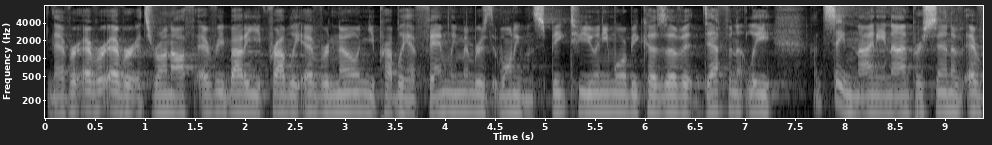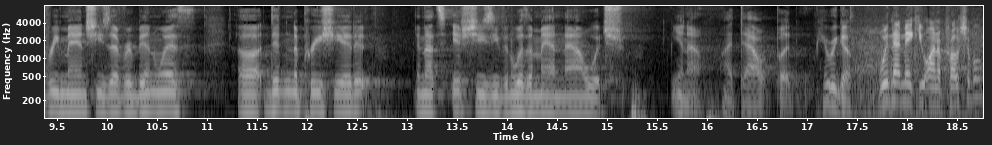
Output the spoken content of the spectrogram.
Never, ever, ever. It's run off everybody you've probably ever known. You probably have family members that won't even speak to you anymore because of it. Definitely, I'd say 99% of every man she's ever been with uh, didn't appreciate it. And that's if she's even with a man now, which, you know, I doubt. But here we go. Wouldn't that make you unapproachable?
